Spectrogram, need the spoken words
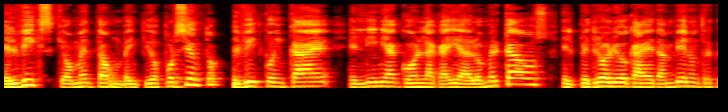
el VIX que aumenta un 22%, el Bitcoin cae en línea con la caída de los mercados, el petróleo cae también un 3,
